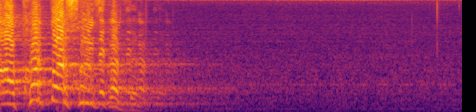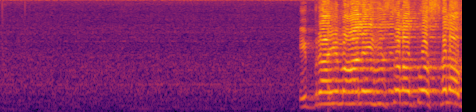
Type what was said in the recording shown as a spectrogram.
পাথর তো আর ছুরিতে কাটবে না। ইব্রাহিম আলহিসাম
